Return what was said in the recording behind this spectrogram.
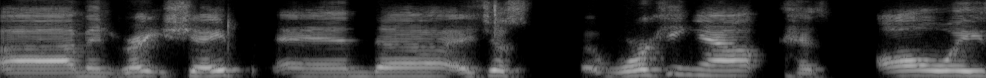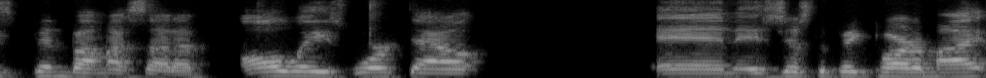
Uh, I'm in great shape, and uh, it's just working out has always been by my side. I've always worked out, and it's just a big part of my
